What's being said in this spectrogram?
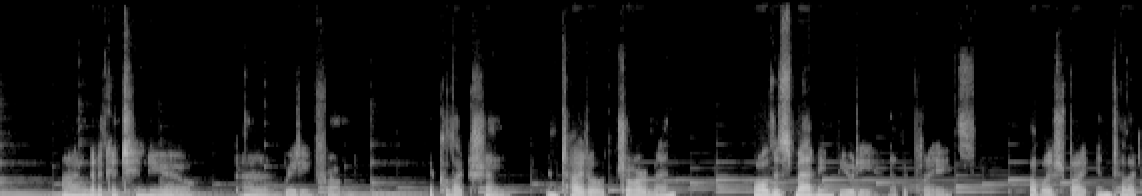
I'm going to continue uh, reading from the collection entitled Jarman All This Maddening Beauty and Other Plays published by Intellect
